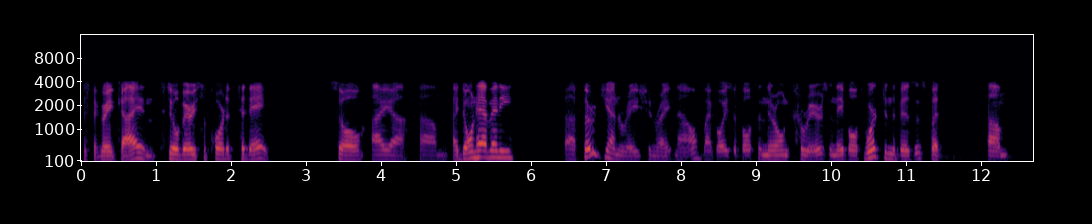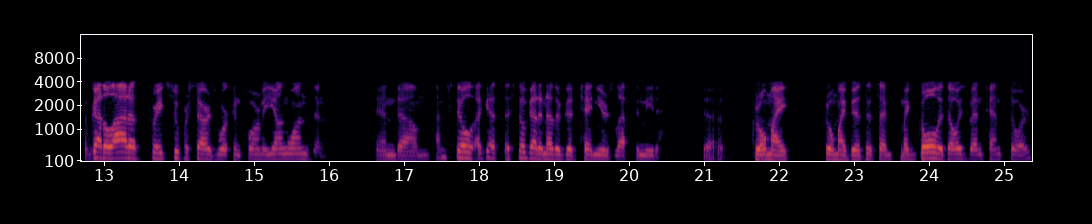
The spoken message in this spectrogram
just a great guy, and still very supportive today. So I uh, um, I don't have any uh, third generation right now. My boys are both in their own careers, and they both worked in the business. But um, I've got a lot of great superstars working for me, young ones, and and um, I'm still I got I still got another good ten years left in me to, to grow my grow my business. I, my goal has always been ten stores.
